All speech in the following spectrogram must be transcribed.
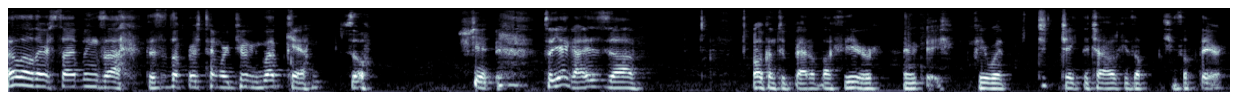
Hello there, siblings. Uh, this is the first time we're doing webcam, so shit. So yeah, guys. Uh, welcome to Battle Block Theater. I'm here with Jake the child. He's up. He's up there.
